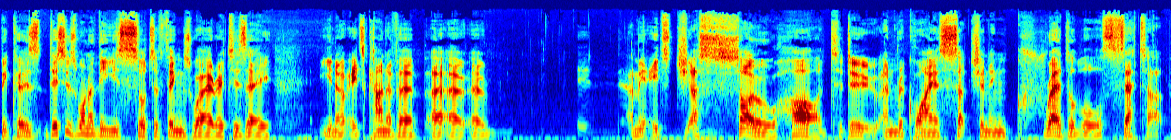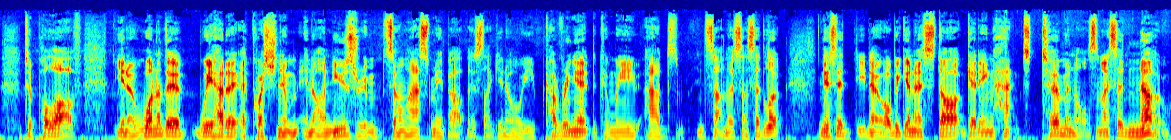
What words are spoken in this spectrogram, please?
because this is one of these sort of things where it is a, you know, it's kind of a, a, a, a I mean, it's just so hard to do and requires such an incredible setup to pull off. You know, one of the we had a, a question in, in our newsroom. Someone asked me about this, like, you know, are we covering it? Can we add insight on this? And I said, look, they said, you know, are we going to start getting hacked terminals? And I said, no,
